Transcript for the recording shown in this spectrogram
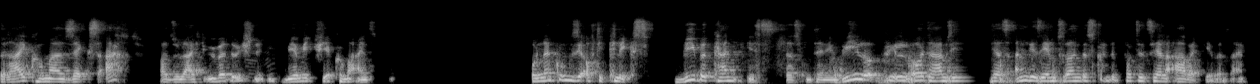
3,68, also leicht überdurchschnittlich, mhm. wir mit 4,1. Und dann gucken Sie auf die Klicks. Wie bekannt ist das Unternehmen? Wie viele Leute haben sich das angesehen, um zu sagen, das könnte potenzieller Arbeitgeber sein?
